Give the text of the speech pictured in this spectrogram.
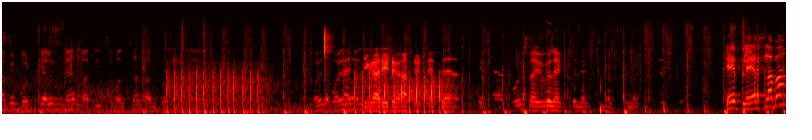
අපි බොඩ් කැලුම් නෑ මතිස්ස මල්සන් අද බොඩ් ඔයද කොයිද ටිකාරීට හන්න බෝයිස් ලයිව ලැක් ලැක් ඒ ප්ලේස් ලබා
